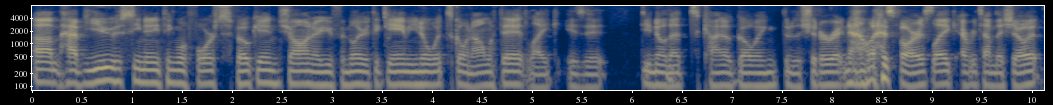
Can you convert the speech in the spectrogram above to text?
Um, have you seen anything with Forspoken, Sean? Are you familiar with the game? You know what's going on with it? Like, is it? Do you know that's kind of going through the shitter right now as far as like every time they show it?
